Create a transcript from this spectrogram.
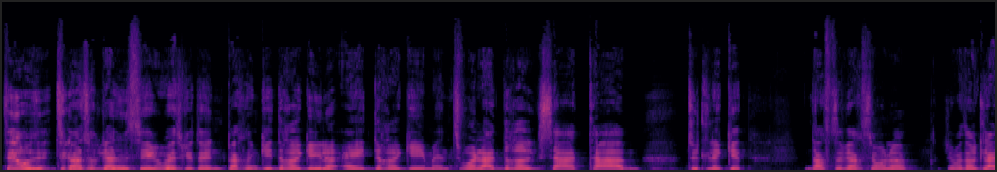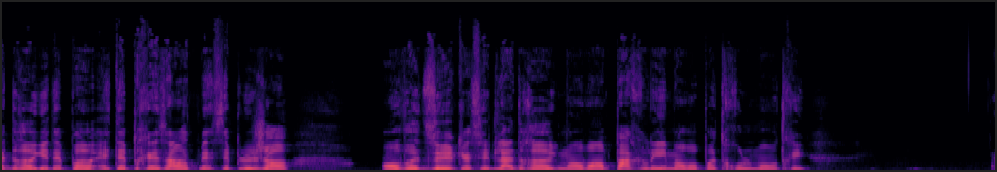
Tu sais, quand tu regardes une série où est-ce que t'as une personne qui est droguée, là, elle est droguée, man. Tu vois la drogue, à table, tout le kit. Dans cette version-là, j'ai l'impression que la drogue était pas était présente, mais c'est plus genre, on va dire que c'est de la drogue, mais on va en parler, mais on va pas trop le montrer.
